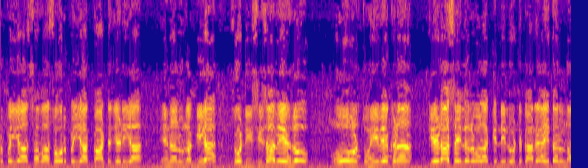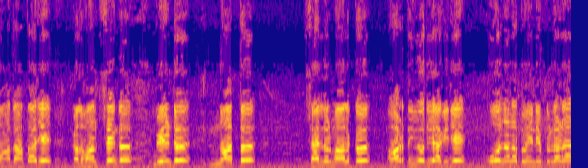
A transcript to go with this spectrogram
ਰੁਪਈਆ, ਸਵਾ 100 ਰੁਪਈਆ ਕੱਟ ਜਿਹੜੀ ਆ, ਇਹਨਾਂ ਨੂੰ ਲੱਗੀ ਆ। ਸੋ ਡੀਸੀ ਸਾਹਿਬ ਵੇਖ ਲਓ, ਉਹ ਹੁਣ ਤੁਸੀਂ ਵੇਖਣਾ, ਕਿਹੜਾ ਸੈਲਰ ਵਾਲਾ ਕਿੰਨੀ ਲੁੱਟ ਕਰ ਰਿਹਾ, ਅਸੀਂ ਤੁਹਾਨੂੰ ਨਾਂ ਦੱਸਤਾ ਜੇ। ਕਲਵੰਤ ਸਿੰਘ, ਪਿੰਡ ਨੱਤ, ਸੈਲਰ ਮਾਲਕ ਆੜਤੀ ਉਹਦੀ ਹੈਗੀ ਜੇ। ਉਹ ਉਹਨਾਂ ਨਾਲ ਤੁਸੀਂ ਨਿਪਟ ਲੈਣਾ।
